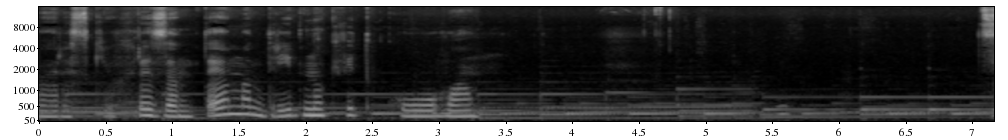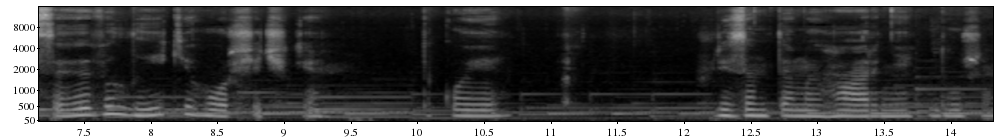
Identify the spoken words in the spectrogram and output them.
вересків. Хризантема дрібноквіткова. Це великі горщички. Такої хризантеми гарні дуже.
